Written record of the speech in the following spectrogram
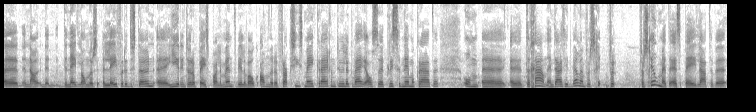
Uh, nou, de, de, Nederlanders leveren de steun. Uh, hier in het Europees Parlement willen we ook andere fracties meekrijgen natuurlijk. Wij als uh, christendemocraten om te gaan. En daar zit wel een verschil... Ver verschil met de SP laten we,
